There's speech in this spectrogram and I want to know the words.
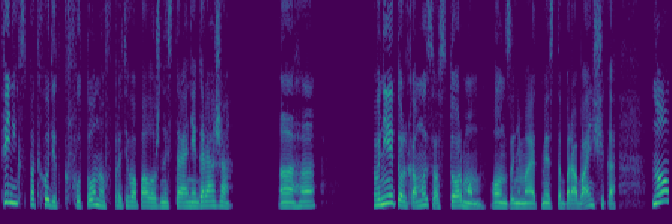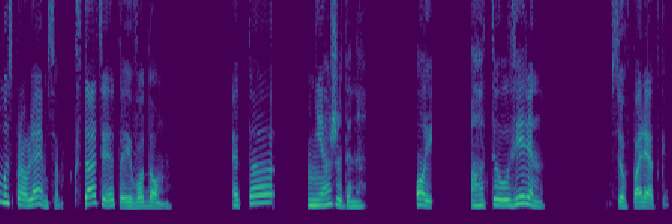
Феникс подходит к футону в противоположной стороне гаража. «Ага, в ней только мы со Стормом, он занимает место барабанщика, но мы справляемся. Кстати, это его дом. Это неожиданно. Ой, а ты уверен? Все в порядке.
